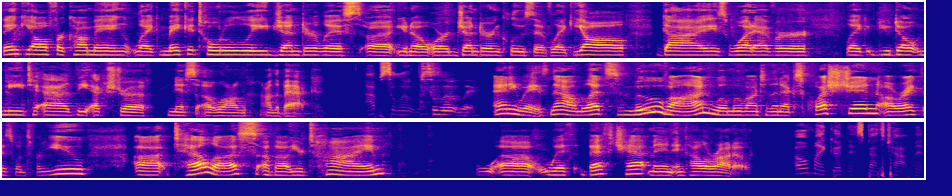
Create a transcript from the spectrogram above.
thank y'all for coming. Like make it totally genderless uh you know or gender inclusive. Like y'all guys whatever. Like you don't need to add the extra ness along on the back. Absolutely. Absolutely. Anyways now let's move on. We'll move on to the next question. All right this one's for you. Uh tell us about your time uh with beth chapman in colorado Oh my goodness, Beth Chapman.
